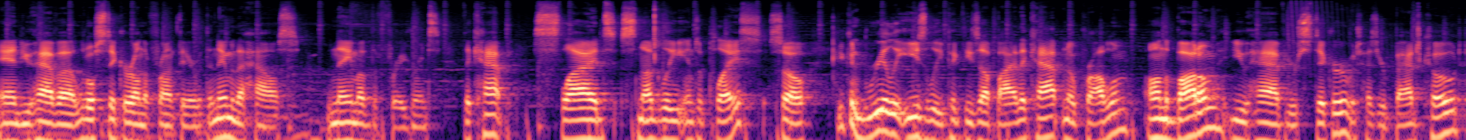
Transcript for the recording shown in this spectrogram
And you have a little sticker on the front there with the name of the house the name of the fragrance. The cap slides snugly into place, so you can really easily pick these up by the cap, no problem. On the bottom, you have your sticker, which has your badge code,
